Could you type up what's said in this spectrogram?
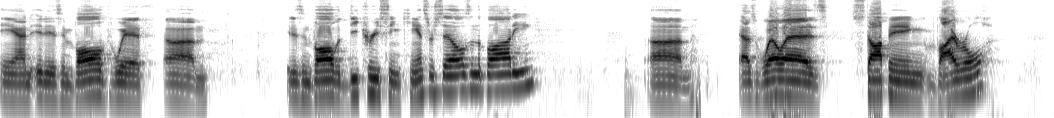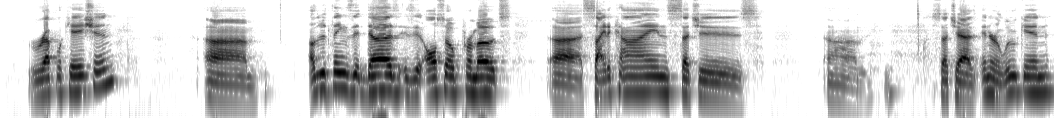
and it is involved with um, it is involved with decreasing cancer cells in the body, um, as well as stopping viral replication. Um, other things it does is it also promotes uh, cytokines such as um, such as interleukin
